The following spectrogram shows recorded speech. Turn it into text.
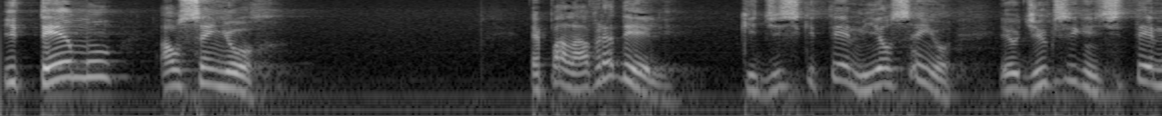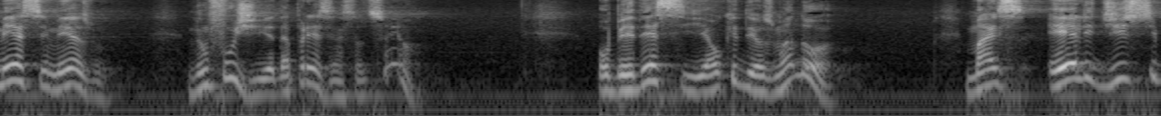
e temo ao Senhor. É palavra dele que disse que temia ao Senhor. Eu digo o seguinte: se temesse mesmo, não fugia da presença do Senhor. Obedecia ao que Deus mandou. Mas ele disse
